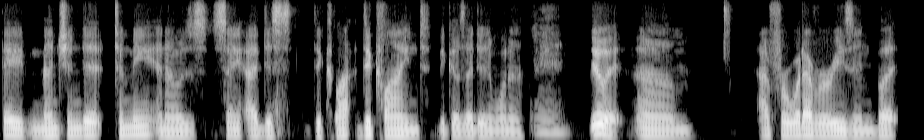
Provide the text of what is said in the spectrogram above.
they mentioned it to me and I was saying I just decli- declined because I didn't want to mm. do it um, uh, for whatever reason. But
